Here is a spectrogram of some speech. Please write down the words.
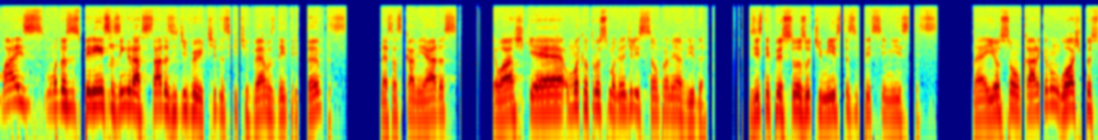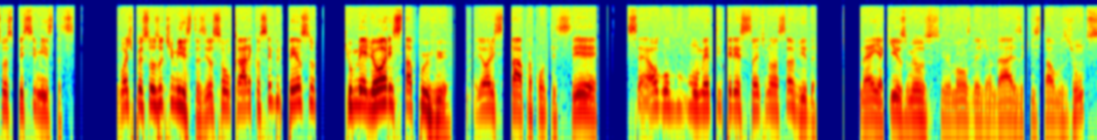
Mas uma das experiências engraçadas e divertidas que tivemos, dentre tantas, nessas caminhadas, eu acho que é uma que eu trouxe uma grande lição para minha vida. Existem pessoas otimistas e pessimistas, né? E eu sou um cara que eu não gosto de pessoas pessimistas. Eu gosto de pessoas otimistas. Eu sou um cara que eu sempre penso que o melhor está por vir. O melhor está para acontecer. Isso é algo um momento interessante na nossa vida, né? E aqui os meus irmãos legendários aqui estávamos juntos,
